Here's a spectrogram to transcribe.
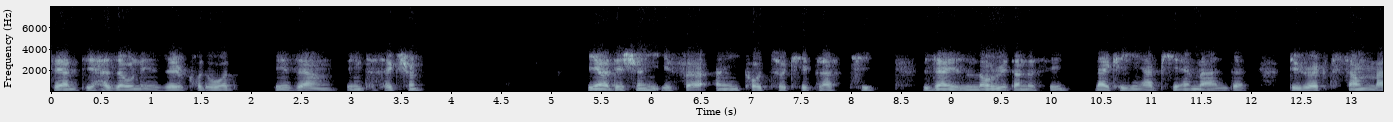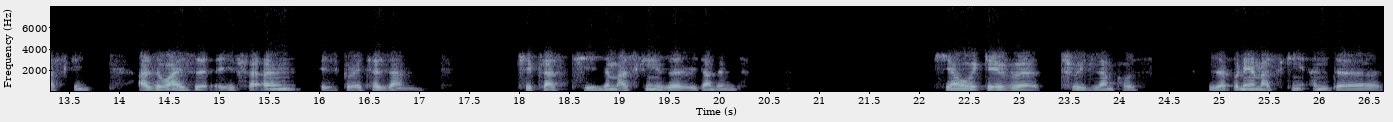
C and D has only zero code word in the intersection. In addition, if uh, n equal to k plus t, there is no redundancy, like in IPM and direct sum masking. Otherwise, if n is greater than k plus t, the masking is redundant. Here we give uh, two examples, the Boolean masking and uh,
